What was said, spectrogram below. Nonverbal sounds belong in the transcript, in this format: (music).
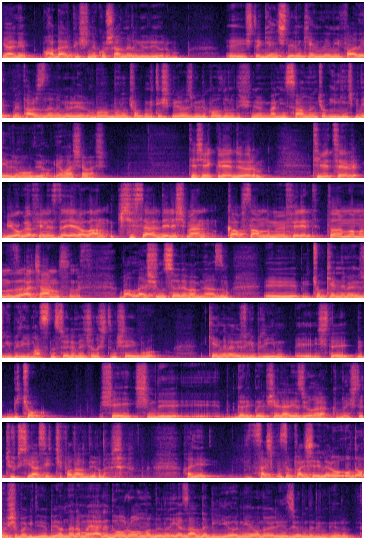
Yani haber peşinde koşanları görüyorum. Ee, işte gençlerin kendilerini ifade etme tarzlarını görüyorum. Bu- Bunun çok müthiş bir özgürlük olduğunu düşünüyorum ben. İnsanlığın çok ilginç bir devrimi oluyor yavaş yavaş. Teşekkür ediyorum. Twitter biyografinizde yer alan kişisel delişmen kapsamlı münferit tanımlamanızı açar mısınız? Vallahi şunu söylemem lazım. Ee, çok kendime özgü biriyim. Aslında söylemeye çalıştığım şey bu. Kendime özgü biriyim. Ee, işte birçok şey şimdi e, garip garip şeyler yazıyorlar hakkında. İşte Türk siyasetçi falan diyorlar. (laughs) hani saçma sapan şeyler. O, o da hoşuma gidiyor bir yandan ama yani doğru olmadığını yazan da biliyor. Niye onu öyle yazıyorum da bilmiyorum.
